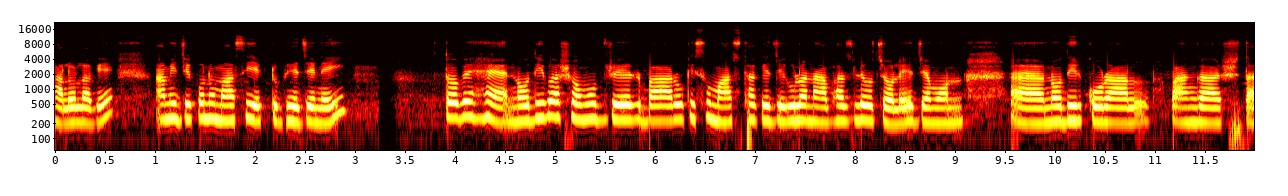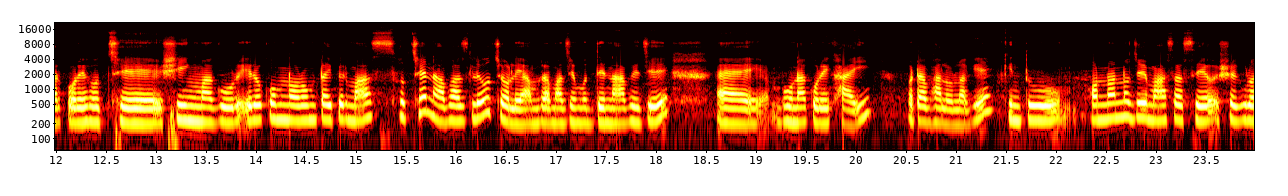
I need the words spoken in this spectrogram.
ভালো লাগে। আমি যে কোনো মাছই একটু ভেজে নেই। তবে হ্যাঁ নদী বা সমুদ্রের বা আরও কিছু মাছ থাকে যেগুলো না ভাজলেও চলে। যেমন নদীর কোরাল পাঙ্গাস, তারপরে হচ্ছে শিং মাগুর, এরকম নরম টাইপের মাছ হচ্ছে না ভাজলেও চলে। আমরা মাঝে মধ্যে না ভেজে ভুনা করে খাই। ওটা ভালো লাগে। কিন্তু অন্যান্য যে মাছ আছে, সেগুলো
